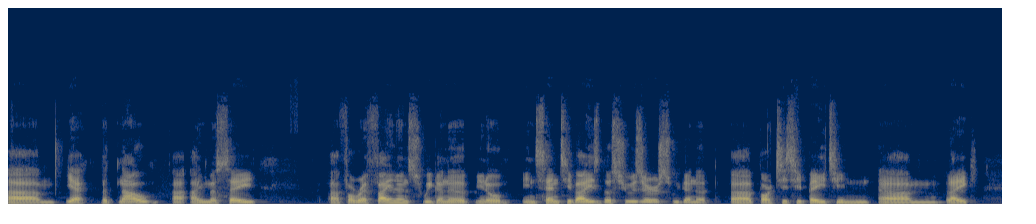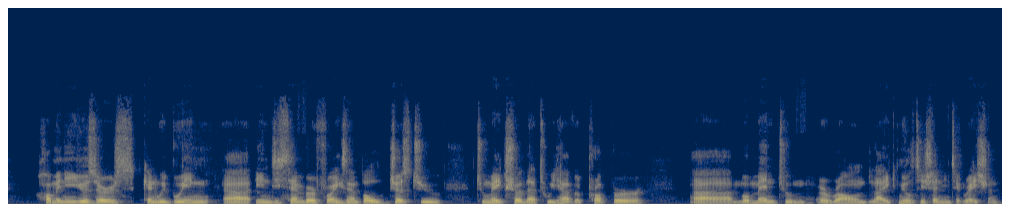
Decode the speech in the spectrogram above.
um, yeah, but now uh, I must say. Uh, for Ref Finance, we're gonna, you know, incentivize those users. We're gonna uh, participate in um, like how many users can we bring uh, in December, for example, just to to make sure that we have a proper uh, momentum around like multi-chain integration.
